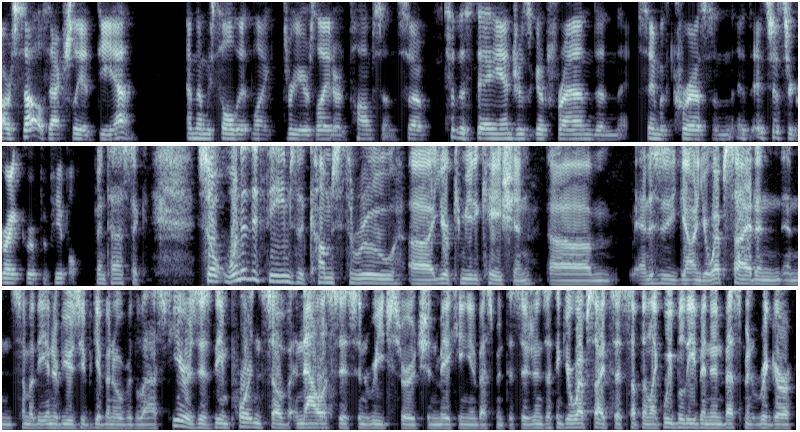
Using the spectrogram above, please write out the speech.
ourselves actually at DN and then we sold it like three years later to Thomson. So to this day, Andrew's a good friend, and same with Chris, and it's just a great group of people. Fantastic. So one of the themes that comes through uh, your communication, um, and this is on your website and, and some of the interviews you've given over the last years, is the importance of analysis and research and making investment decisions. I think your website says something like, "We believe in investment rigor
